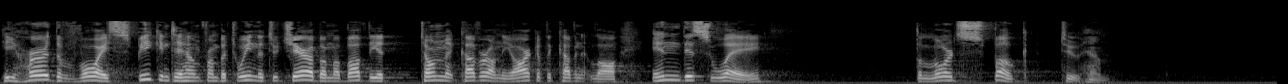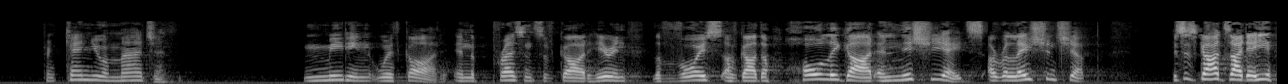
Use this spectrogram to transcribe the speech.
he heard the voice speaking to him from between the two cherubim above the atonement cover on the Ark of the Covenant law. In this way, the Lord spoke to him. can you imagine meeting with God, in the presence of God, hearing the voice of God? The Holy God initiates a relationship this is God's idea. He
